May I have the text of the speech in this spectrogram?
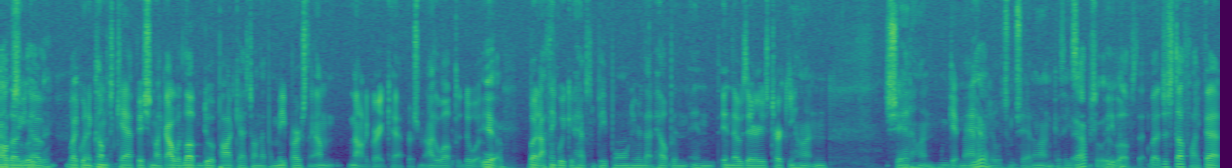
although you know like when it comes to catfishing, like I would love to do a podcast on that, but me personally, I'm not a great catfisherman. I love to do it, Yeah. but I think we could have some people on here that help in in, in those areas, turkey hunting. Shed hunting, get mad Yeah. here with some shed hunting because he's Absolutely. he loves that. But just stuff like that,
